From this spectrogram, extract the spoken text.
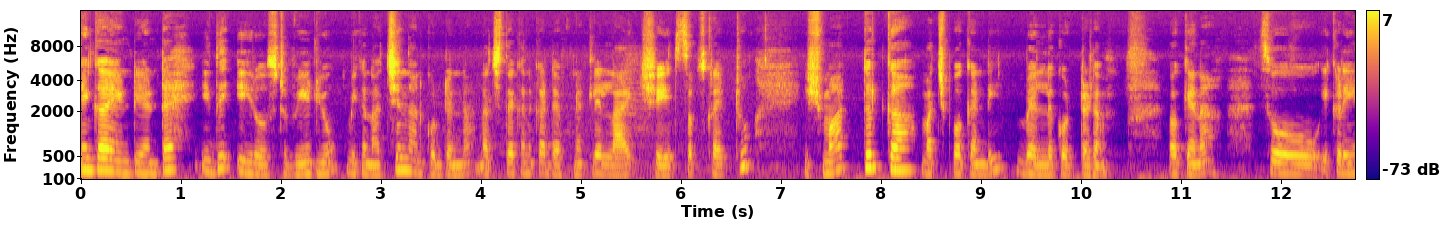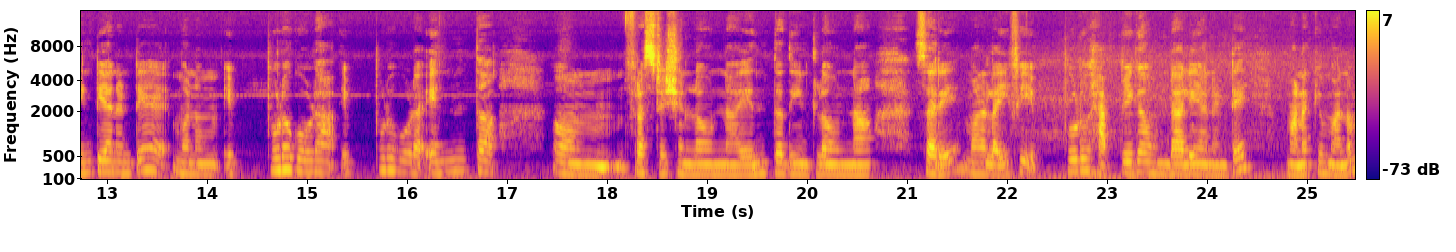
ఇంకా ఏంటి అంటే ఇది ఈరోజు వీడియో. మీకు నచ్చింది అనుకుంటున్నా నచ్చితే కనుక definitely like share subscribe to Ishma Durga. మర్చిపోకండి బెల్ల కొట్టడం. ఓకేనా? సో ఇక్కడ ఏంటి అని అంటే మనం ఎప్పుడు కూడా ఎప్పుడు కూడా ఎంత ఫ్రస్ట్రేషన్లో ఉన్నా ఎంత దీంట్లో ఉన్నా సరే మన లైఫ్ ఎప్పుడు హ్యాపీగా ఉండాలి అని అంటే మనకి మనం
